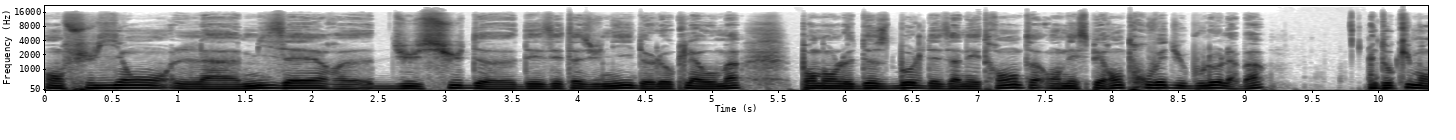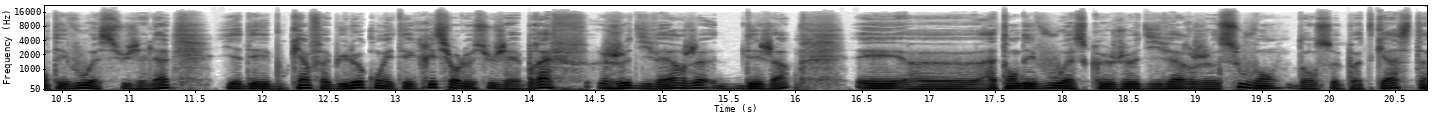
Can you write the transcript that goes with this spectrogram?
en fuyant la misère euh, du sud euh, des États-Unis, de l'Oklahoma, pendant le Dust Bowl des années 30, en espérant trouver du boulot là-bas. Documentez-vous à ce sujet-là. Il y a des bouquins fabuleux qui ont été écrits sur le sujet. Bref, je diverge déjà et euh, attendez-vous à ce que je diverge souvent dans ce podcast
